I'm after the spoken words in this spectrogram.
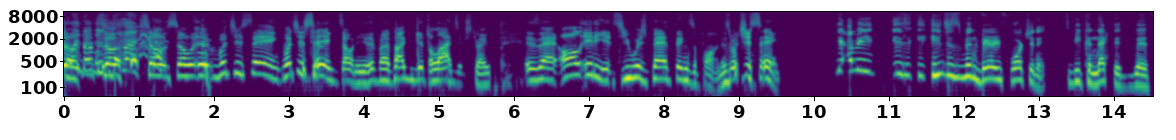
so, so, so, so, uh, what you're saying, what you're saying, Tony, if I, if I can get the logic straight, is that all idiots you wish bad things upon. Is what you're saying? Yeah, I mean, he's just been very fortunate to be connected with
